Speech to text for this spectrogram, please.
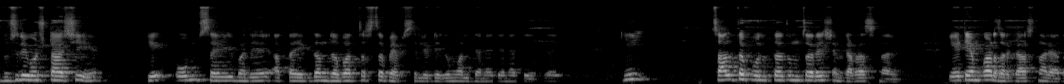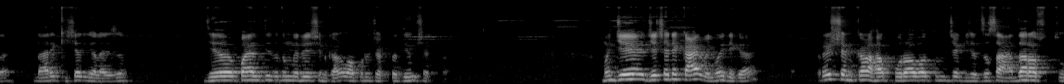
दुसरी गोष्ट अशी आहे की ओमसईमध्ये आता एकदम जबरदस्त फॅसिलिटी तुम्हाला देण्यात येण्यात येत आहे की चालतं फुलतं तुमचं रेशन कार्ड असणार आहे. ए टी एम कार्डसारखं असणार आहे आता. डायरेक्ट खिशात घालायचं. जे पाहिजे तिथं तुम्ही रेशन कार्ड वापरू शकता देऊ शकता. म्हणजे ज्याच्याने काय होईल माहिती का? रेशन कार्ड हा पुरावा तुमच्या खिशात जसा आधार असतो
